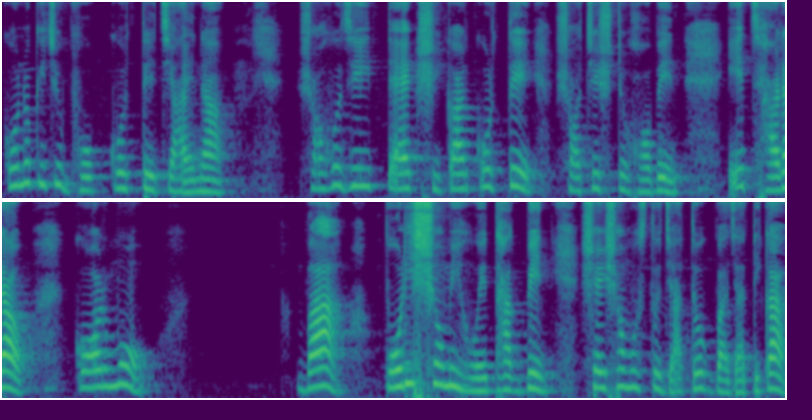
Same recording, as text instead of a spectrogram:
কোনো কিছু ভোগ করতে চায় না। সহজেই ত্যাগ স্বীকার করতে সচেষ্ট হবেন। এছাড়াও কর্ম বা পরিশ্রমী হয়ে থাকবেন। সেই সমস্ত জাতক বা জাতিকা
